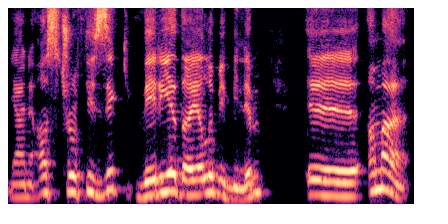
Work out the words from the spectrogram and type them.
Yani astrofizik veriye dayalı bir bilim e, ama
